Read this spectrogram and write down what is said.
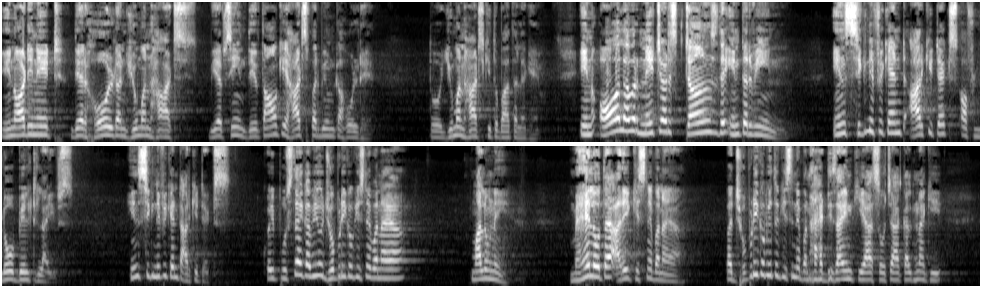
inordinate their hold on human hearts we have seen देवताओं के हार्ट्स पर भी उनका होल्ड है। तो ह्यूमन हार्ट्स की तो बात अलग है। In all our nature turns the intervene insignificant architects of low built life insignificant architects कोई पूछता है कभी वो झोपड़ी को किसने बनाया? मालूम नहीं। महल होता है, अरे किसने बनाया? पर झोपड़ी को भी तो किसी ने बनाया, डिज़ाइन किया, सोचा, कल्पना की।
